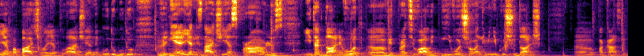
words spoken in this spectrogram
я побачила, я плачу, я не буду, буду. Верніше, я не знаю, чи я справлюсь і так далі. От е, відпрацювали дні, от що вони мені пишуть далі. Е, Показую.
